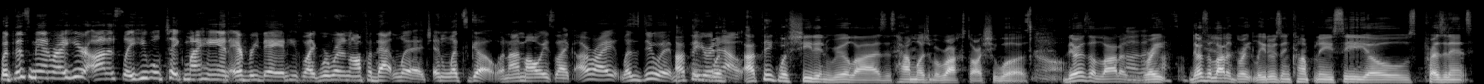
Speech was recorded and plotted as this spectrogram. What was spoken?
But this man right here, honestly, he will take my hand every day and he's like, we're running off of that ledge and let's go. And I'm always like, all right, let's do it. We'll I figure what, it out. I think what she didn't realize is how much of a rock star she was. There's a lot of Oh, great awesome. there's a lot of great leaders in companies, CEOs, presidents,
